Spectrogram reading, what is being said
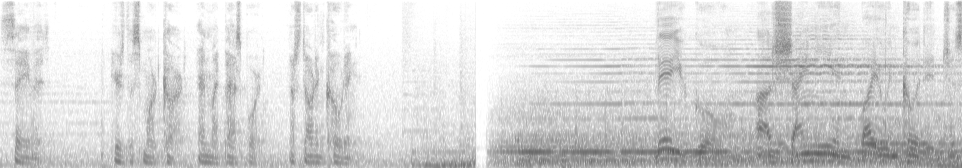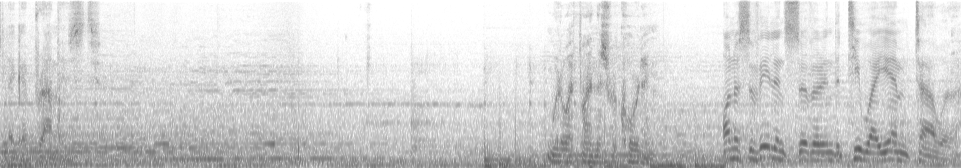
Save it. Here's the smart card and my passport. Now start encoding. There you go. All shiny and bioencoded, just like I promised. Where do I find this recording? On a surveillance server in the TYM tower.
